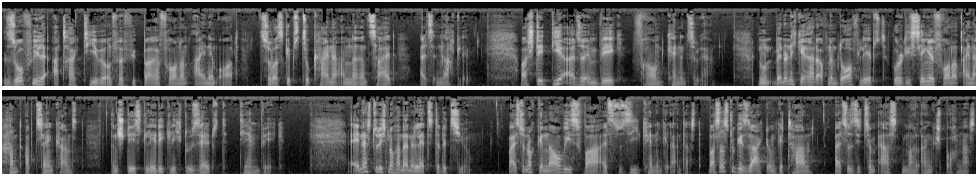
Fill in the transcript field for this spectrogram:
So viele attraktive und verfügbare Frauen an einem Ort. Sowas gibt's zu keiner anderen Zeit als im Nachtleben. Was steht dir also im Weg, Frauen kennenzulernen? Nun, wenn du nicht gerade auf einem Dorf lebst, wo du die Single-Frauen an einer Hand abzählen kannst, dann stehst lediglich du selbst dir im Weg. Erinnerst du dich noch an deine letzte Beziehung? Weißt du noch genau, wie es war, als du sie kennengelernt hast? Was hast du gesagt und getan, als du sie zum ersten Mal angesprochen hast.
